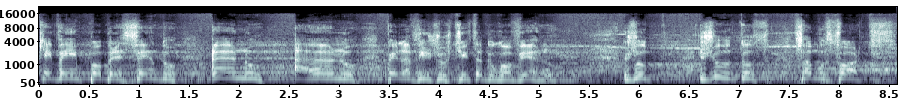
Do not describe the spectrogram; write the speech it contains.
que vem empobrecendo ano a ano pelas injustiças do governo. Juntos somos fortes.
